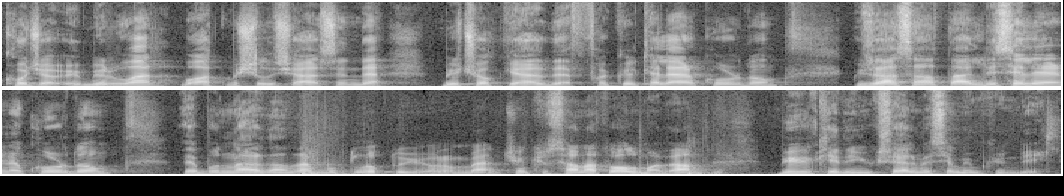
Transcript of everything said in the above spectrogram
koca ömür var. Bu 60 yıl içerisinde birçok yerde fakülteler kurdum. Güzel sanatlar liselerini kurdum ve bunlardan da mutluluk duyuyorum ben. Çünkü sanat olmadan bir ülkenin yükselmesi mümkün değil.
